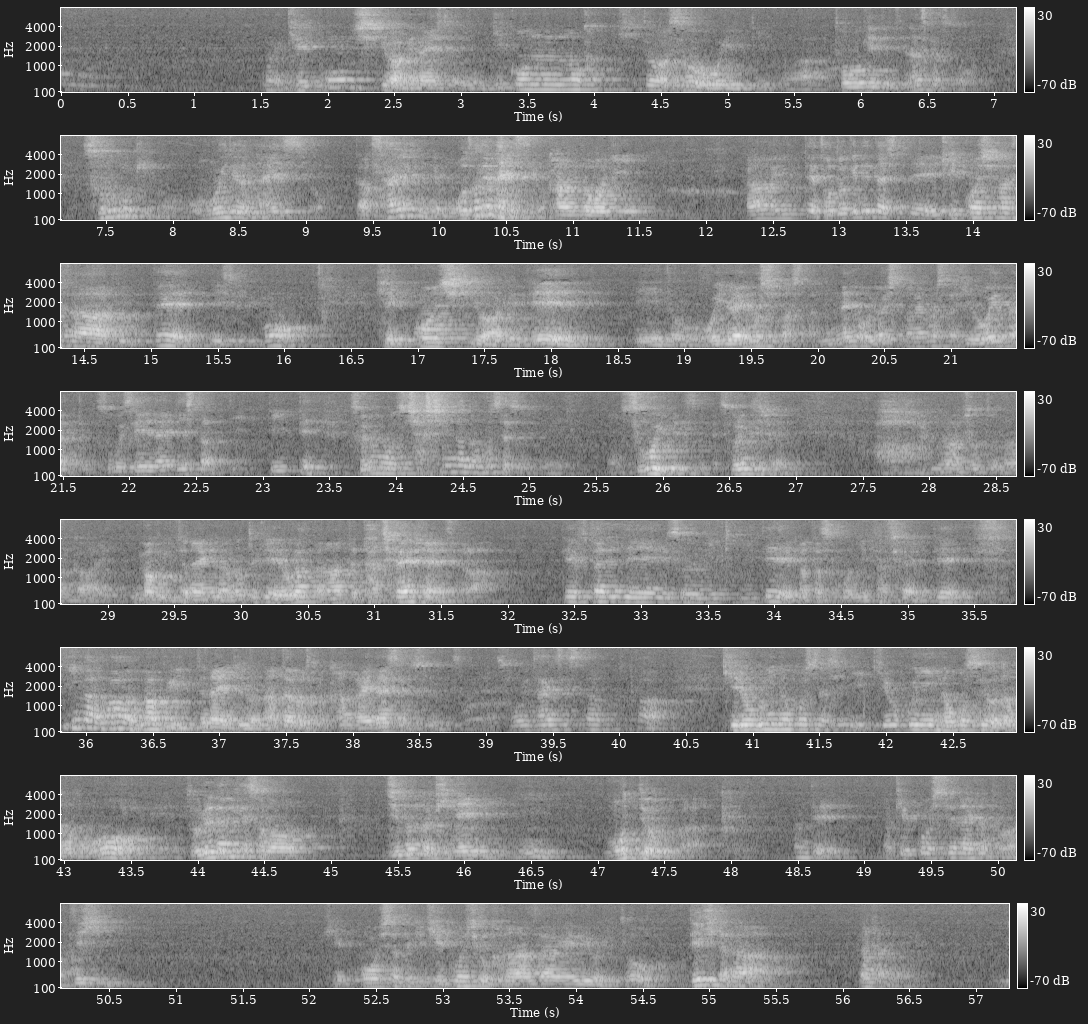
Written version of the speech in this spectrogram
結婚式を挙げない人に離婚の人がすごい多いっていうのは統計でって何ですかその時の思い出がないですよ。だから最初に戻れないですよ感動に。あの行って届け出出して結婚しましたって言ってっていう人も結婚式を挙げて、えー、とお祝いもしました。みんなにお祝いしてもらいました。披露宴もやってすごい盛大でしたって言って言ってそれも写真が残ってたりするのにすごいですよね。それでしょああ今はちょっとなんかうまくいってないけどあの時は良かったなって立ち返るじゃないですか。で2人でそれに聞いてまたそこに立ち返って今はうまくいってない理由は何だろうとか考え出したりするんですよね。そういう大切なことが記録に残したし記憶に残すようなものをどれだけその自分の記念日に持っておくかなんでまあ結婚してない方はぜひ結婚した時結婚式を必ずあげるようにとできたらなんかね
